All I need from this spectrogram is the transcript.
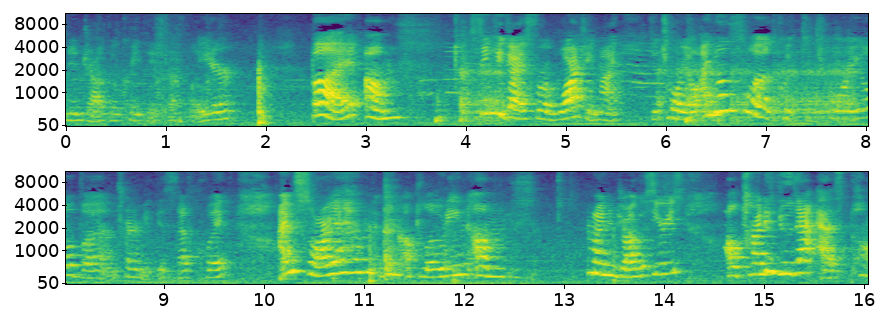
Ninjago crazy stuff later. But um, thank you guys for watching my tutorial. I know this was a quick tutorial, but I'm trying to make this stuff quick. I'm sorry I haven't been uploading um my Ninjago series. I'll try to do that as po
